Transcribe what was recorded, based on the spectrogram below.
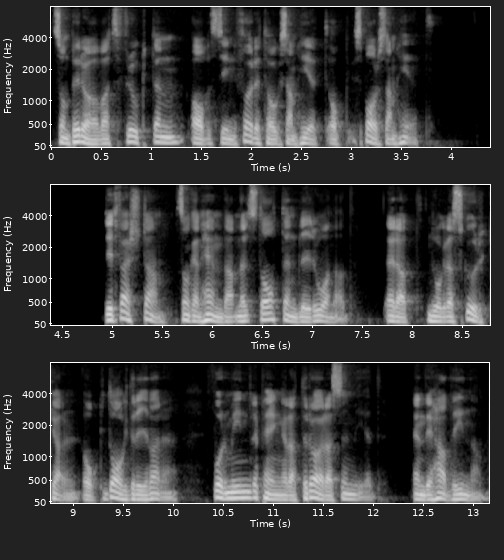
som berövats frukten av sin företagsamhet och sparsamhet. Det värsta som kan hända när staten blir rånad är att några skurkar och dagdrivare får mindre pengar att röra sig med än de hade innan.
